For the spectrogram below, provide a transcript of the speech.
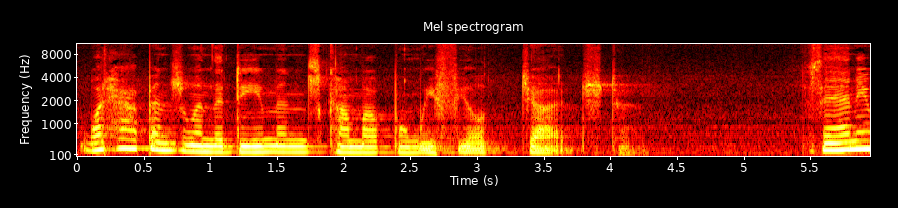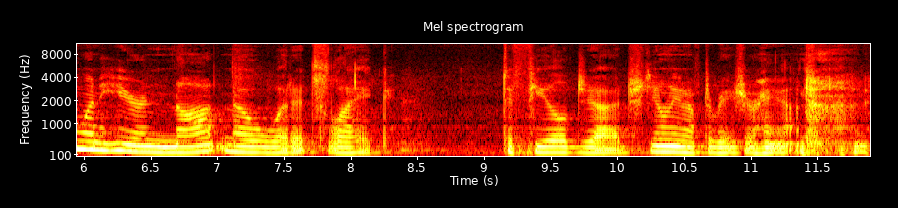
what happens when the demons come up when we feel judged? Does anyone here not know what it's like to feel judged? You don't even have to raise your hand.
